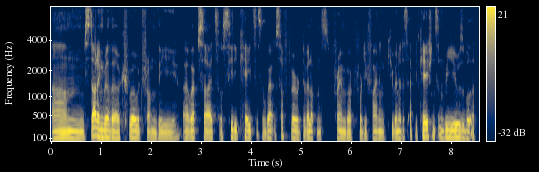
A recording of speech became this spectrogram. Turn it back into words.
Um, starting with a quote from the uh, website. So cdk8s is a software development framework for defining Kubernetes applications and reusable ab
